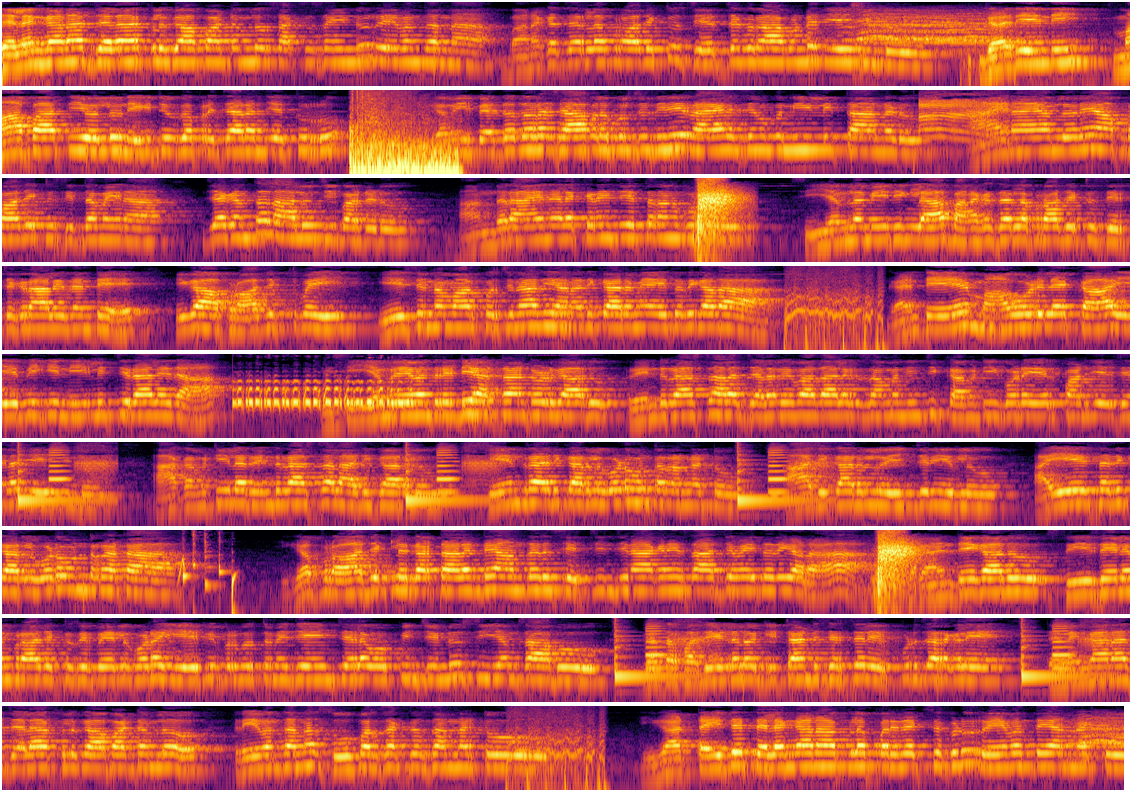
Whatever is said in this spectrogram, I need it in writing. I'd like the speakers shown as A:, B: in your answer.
A: Telangana జలాకులు కాపాడటంలో success అయిండు రేవంత్ అన్న. Banakacherla project చర్చకు రాకుండా చేసిండు. గదేంది మా పార్టీ వాళ్ళు నెగిటివ్గా ప్రచారం చేస్తుర్రు. ఇక మీ పెద్ద దొర చేపల పులుసు తిని రాయలసీమకు నీళ్ళు ఇస్తా అన్నాడు. ఆయన హయాంలోనే ఆ ప్రాజెక్టు సిద్ధమైన. జగంతో లాలూచి పడ్డాడు. అందరూ ఆయన లెక్కనే చేస్తారనుకుంటారు. సీఎంల మీటింగ్ లా బనకచర్ల ప్రాజెక్టు చర్చకు రాలేదంటే ఇక ఆ ప్రాజెక్టు పై ఏ చిన్న మార్పు వచ్చినా అది అనధికారమే అవుతుంది కదా. అంటే మా లెక్క ఏపీకి నీళ్ళిచ్చి రాలేదా? సీఎం రేవంత్ రెడ్డి అట్లాంటోడు కాదు. రెండు రాష్ట్రాల జల వివాదాలకు సంబంధించి కమిటీ కూడా ఏర్పాటు చేసేలా చేసిండు. ఆ కమిటీలో రెండు రాష్ట్రాల అధికారులు కేంద్ర అధికారులు కూడా ఉంటారు అన్నట్టు ఆ ఇంజనీర్లు ఐఏఎస్ అధికారులు కూడా ఉంటారట. ఇక ప్రాజెక్టులు కట్టాలంటే అందరూ చర్చించినాకనే సాధ్యమవుతుంది కదా. అంతేకాదు శ్రీశైలం ప్రాజెక్టు రిపేర్లు కూడా ఏపీ ప్రభుత్వమే చేయించేలా ఒప్పించిండు సీఎం సాబు. గత పదేళ్ళలో గిట్లాంటి చర్చలు ఎప్పుడు జరగలే. తెలంగాణ జల హక్కులు కాపాడడంలో రేవంత్ అన్న సూపర్ సక్సెస్ అన్నట్టు. ఇక అట్టయితే తెలంగాణ హక్కుల పరిరక్షకుడు రేవంతే అన్నట్టు.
